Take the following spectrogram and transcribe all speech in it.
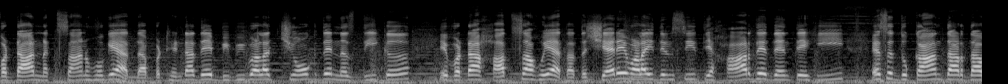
ਵੱਡਾ ਨੁਕਸਾਨ ਹੋ ਗਿਆ ਤਾਂ ਬਠਿੰਡਾ ਦੇ ਬੀਬੀਵਾਲਾ ਚੌਂਕ ਦੇ ਨਜ਼ਦੀਕ ਇਹ ਵੱਡਾ ਹਾਦਸਾ ਹੋਇਆ ਤਾਂ ਦੁਸ਼ਹਿਰੇ ਵਾਲਾ ਹੀ ਦਿਨ ਸੀ ਤਿਹਾਰ ਦੇ ਦਿਨ ਤੇ ਹੀ ਇਸ ਦੁਕਾਨਦਾਰ ਦਾ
